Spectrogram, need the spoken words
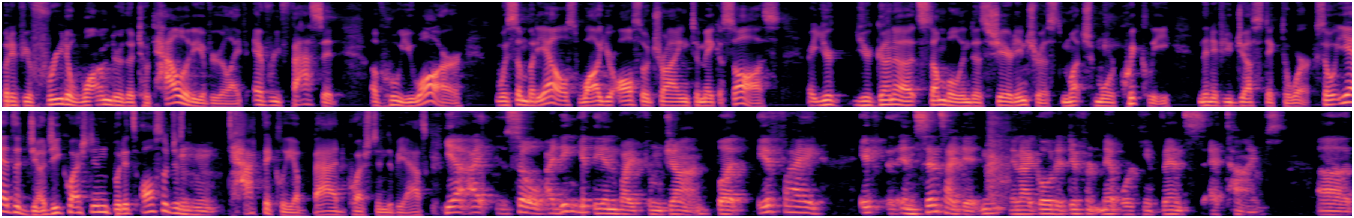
But if you're free to wander the totality of your life, every facet of who you are with somebody else while you're also trying to make a sauce, you're you're gonna stumble into shared interest much more quickly than if you just stick to work. So yeah, it's a judgy question, but it's also just Mhm. tactically a bad question to be asking. Yeah, I so I didn't get the invite from Jon, but if I if and since I didn't, and I go to different networking events at times, uh,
